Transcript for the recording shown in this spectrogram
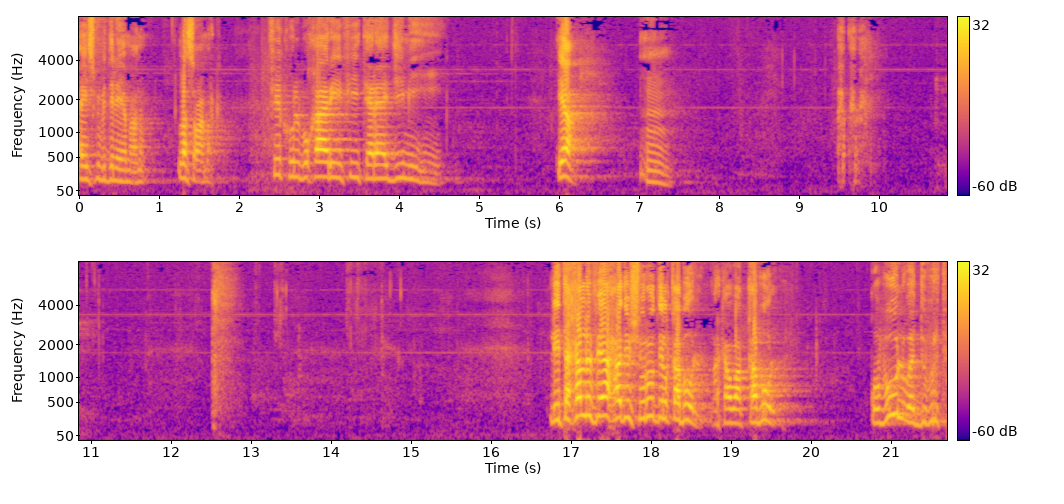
Ay isku bedelayaan macnuhu la soco marka. Fiqhu lbukhaari fi taraajimihi. Ya. Litakhalufi axadi shuruudi اlqabuul marka waa qabuul. Qubuul waa duburta.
